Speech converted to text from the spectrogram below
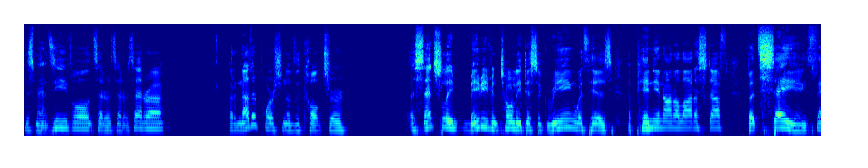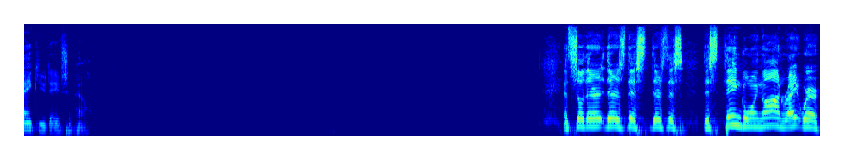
this man's evil, et cetera, et cetera, et cetera. But another portion of the culture essentially maybe even totally disagreeing with his opinion on a lot of stuff, but saying, Thank you, Dave Chappelle. And so there, there's this, there's this this thing going on, right? Where,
